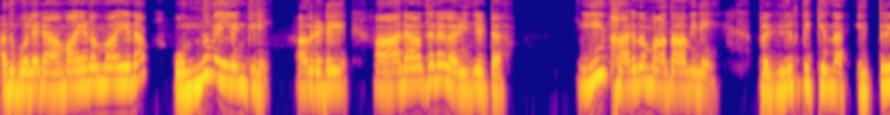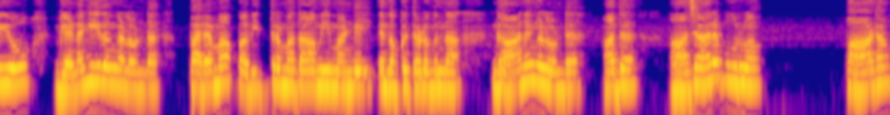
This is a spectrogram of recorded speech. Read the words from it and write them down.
അതുപോലെ രാമായണം വായന. ഒന്നുമില്ലെങ്കിൽ അവരുടെ ആരാധന കഴിഞ്ഞിട്ട് ഈ ഭാരതമാതാവിനെ പ്രകീർത്തിക്കുന്ന എത്രയോ ഗണഗീതങ്ങളുണ്ട്. പരമ പവിത്രമതാമി മണ്ണിൽ എന്നൊക്കെ തുടങ്ങുന്ന ഗാനങ്ങളുണ്ട്. അത് ആചാരപൂർവം പാടാം.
